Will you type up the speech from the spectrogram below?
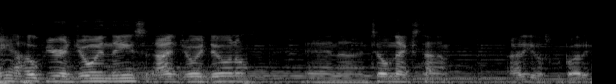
can. I hope you're enjoying these. I enjoy doing them. And uh, until next time, adios, buddy.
